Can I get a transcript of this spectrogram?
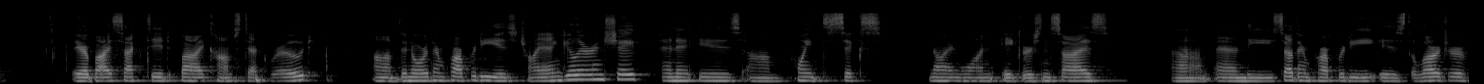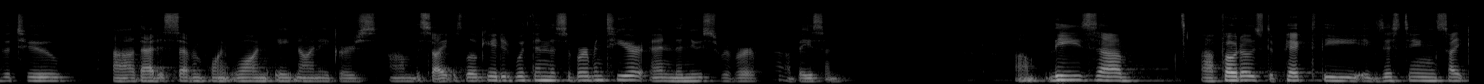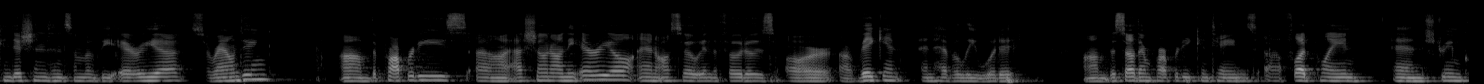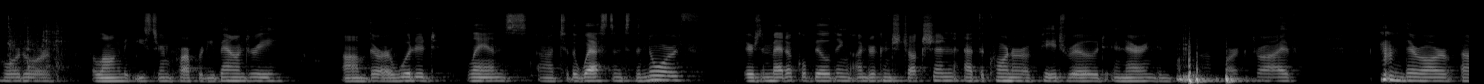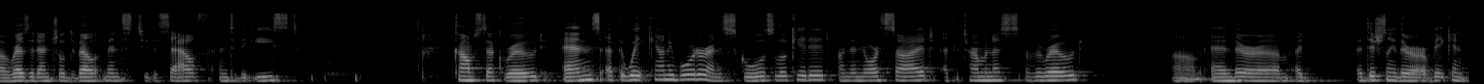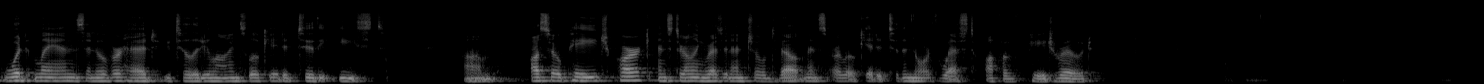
They are bisected by Comstock Road. Um, The northern property is triangular in shape, and it is um, .691 acres in size. Um, And the southern property is the larger of the two, uh, That is 7.189 acres. Um, The site is located within the suburban tier and the Neuse River uh, Basin. Um, These um, uh, photos depict the existing site conditions and some of the area surrounding. Um, The properties, uh, as shown on the aerial and also in the photos, are are vacant and heavily wooded. Um, The southern property contains uh, floodplain and stream corridor along the eastern property boundary. Um, There are wooded lands uh, to the west and to the north. There's a medical building under construction at the corner of Page Road and Arrington uh, Park Drive. There are uh, residential developments to the south and to the east. Comstock Road ends at the Wake County border, and a school is located on the north side at the terminus of the road. Um, And there, are, um, additionally, there are vacant woodlands and overhead utility lines located to the east. Um, Also, Page Park and Sterling Residential Developments are located to the northwest off of Page Road.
